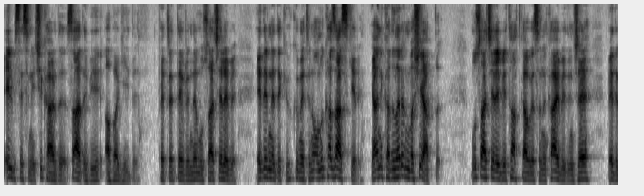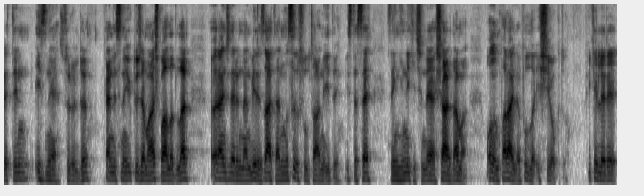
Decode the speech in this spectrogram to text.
Elbisesini çıkardı, sade bir aba giydi. Fetret devrinde Musa Çelebi, Edirne'deki hükümetine onu kaza askeri, yani kadıların başı yaptı. Musa Çelebi taht kavgasını kaybedince Bedrettin İzne'ye sürüldü. Kendisine yüklüce maaş bağladılar. Öğrencilerinden biri zaten Mısır Sultanı idi. İstese zenginlik içinde yaşardı ama onun parayla pulla işi yoktu. Fikirleri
